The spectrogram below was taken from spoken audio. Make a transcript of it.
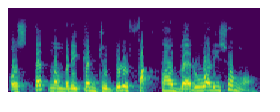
Ustadz memberikan judul fakta baru Wali Songo.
